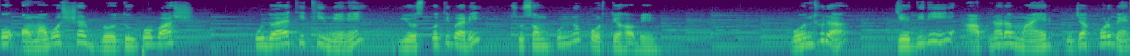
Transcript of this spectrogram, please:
ও অমাবস্যার ব্রত উপবাস, উদয়াতিথি মেনে বৃহস্পতিবারই সুসম্পূর্ণ করতে হবে। বন্ধুরা, যেদিনই আপনারা মায়ের পূজা করবেন,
